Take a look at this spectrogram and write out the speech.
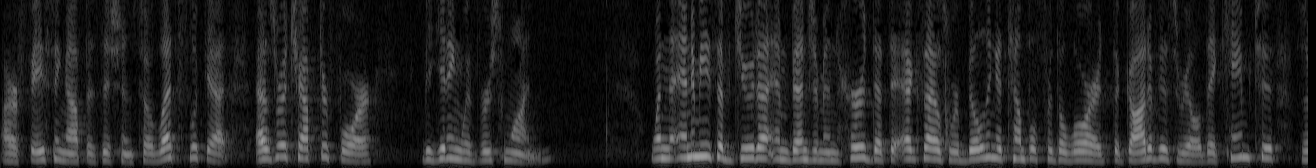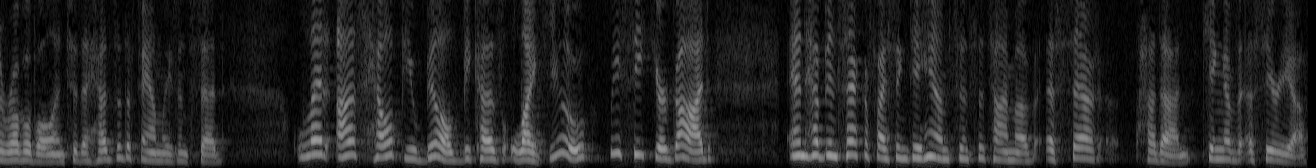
are facing opposition. So let's look at Ezra chapter 4, beginning with verse 1. When the enemies of Judah and Benjamin heard that the exiles were building a temple for the Lord, the God of Israel, they came to Zerubbabel and to the heads of the families and said, Let us help you build, because, like you, we seek your God and have been sacrificing to him since the time of Esar Hadan, king of Assyria,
